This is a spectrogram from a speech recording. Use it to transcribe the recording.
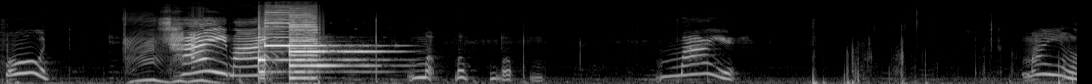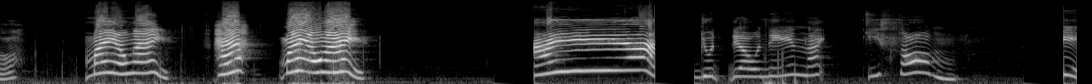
พูด ใช่ไหมมมมไม่ ไม่เหรอ ไม่เอาไง ฮะ ไม่เอาไงไอ้หยุดเดี๋ยวนี้นะ อีส้ม นี่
